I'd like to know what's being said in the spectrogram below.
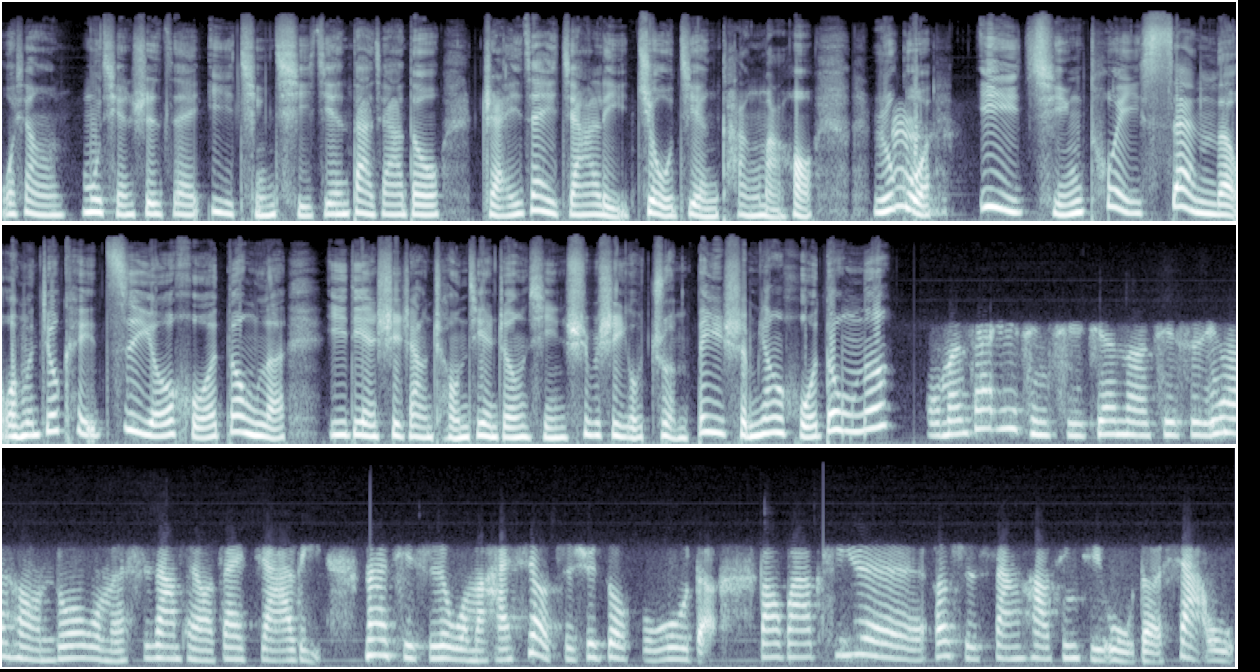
我想目前是在疫情期间，大家都宅在家里就健康嘛，哈。如果疫情退散了，我们就可以自由活动了。伊甸市长重建中心是不是有准备什么样活动呢？我们在疫情期间呢，其实因为很多我们视障朋友在家里，那其实我们还是有持续做服务的，包括七月二十三号星期五的下午，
